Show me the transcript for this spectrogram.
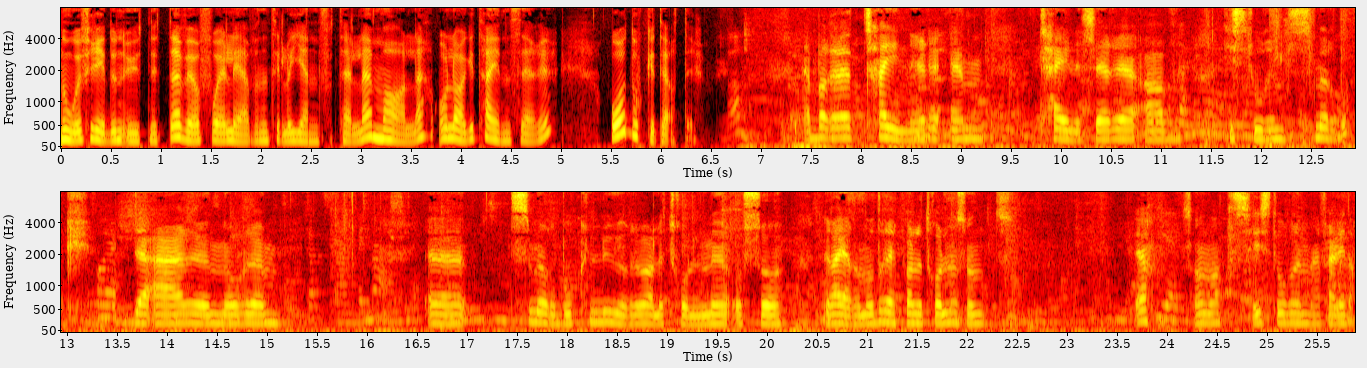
Noe Fridun utnytter ved å få elevene til å gjenfortelle, male og lage tegneserier og dukketeater. Jeg bare tegner en tegneserie av historiens smørbukk. Det er når eh, Smørbukk lurer alle trollene, og så greier han å drepe alle trollene. Sånn at, ja, sånn at historien er ferdig, da.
